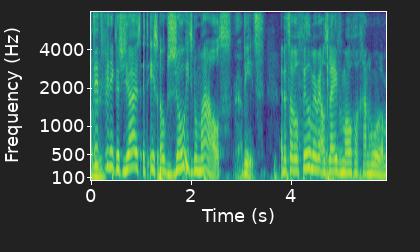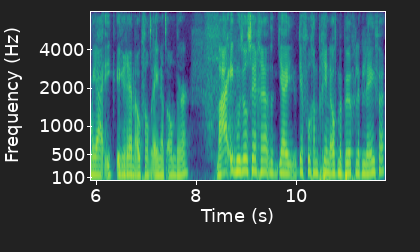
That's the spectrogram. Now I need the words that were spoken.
Nou, dit nu. vind ik dus juist, het is ook zoiets normaals, dit. En dat zou wel veel meer bij ons leven mogen gaan horen. Maar ja, ik, ik ren ook van het een naar het ander. Maar ik moet wel zeggen, dat jij, jij vroeg aan het begin over mijn burgerlijke leven.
